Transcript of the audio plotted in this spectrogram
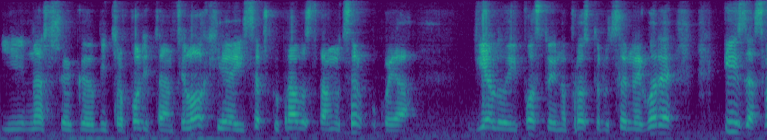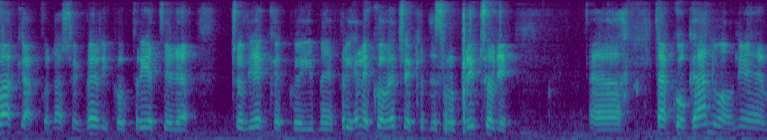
i našeg mitropolita Amfilohija i Srpsku pravoslavnu crkvu koja djeluje i postoji na prostoru Crne Gore i za svakako našeg velikog prijatelja čovjeka koji me prije neko večer kada smo pričali uh, tako ganuo, on je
